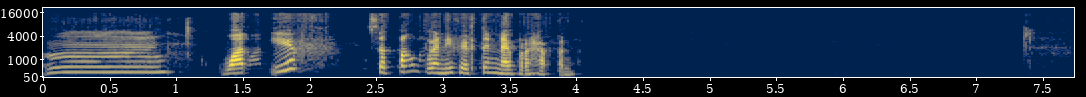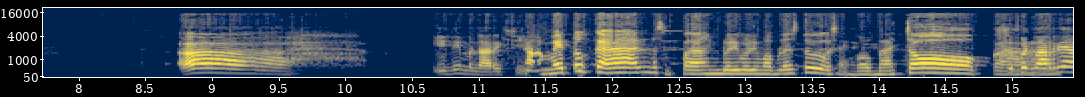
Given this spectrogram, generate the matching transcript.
Hmm, what if Sepang 2015 never happen? ah, ini menarik sih. Rame tuh kan, Sepang 2015 tuh senggol bacok. kan. Sebenarnya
